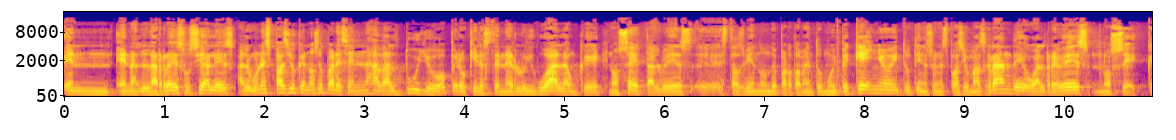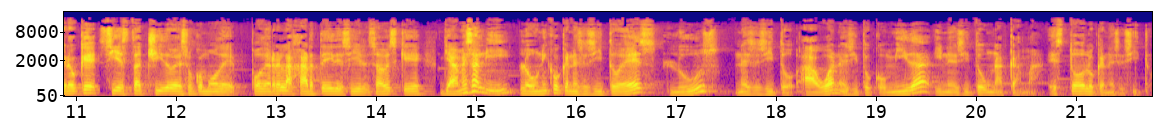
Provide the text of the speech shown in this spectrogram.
en, en las redes sociales algún espacio que no se parece nada al tuyo, pero quieres tenerlo igual, aunque no sé, tal vez eh, estás viendo un departamento muy pequeño y tú tienes un espacio más grande o al revés, no sé. Creo que sí está chido eso como de poder relajarte y decir, ¿sabes qué? Ya me lo único que necesito es luz, necesito agua, necesito comida y necesito una cama. Es todo lo que necesito.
